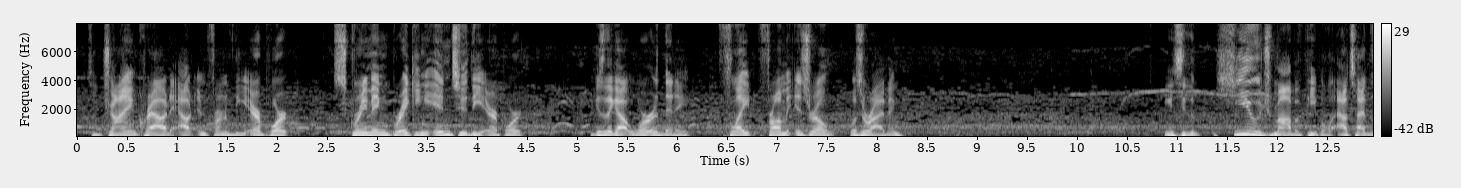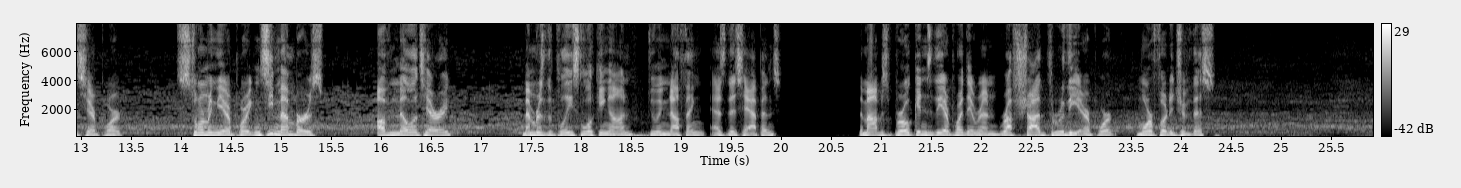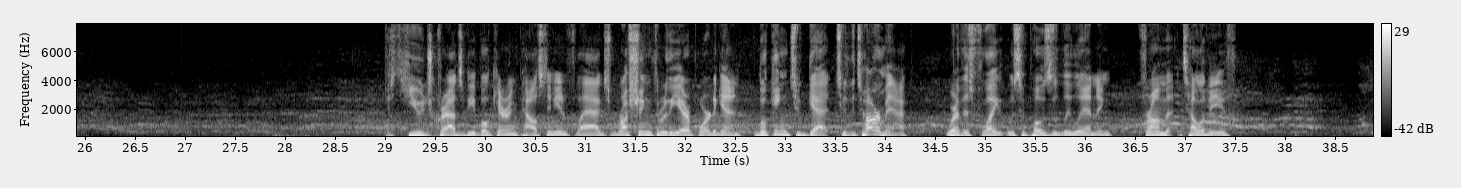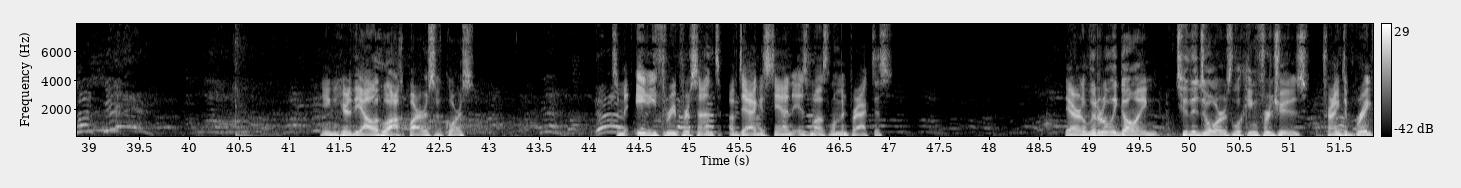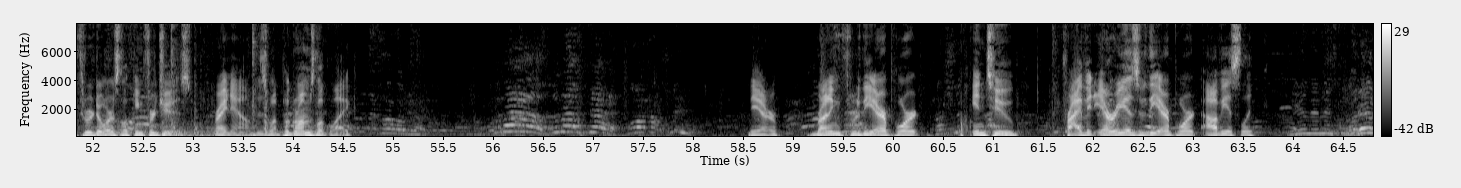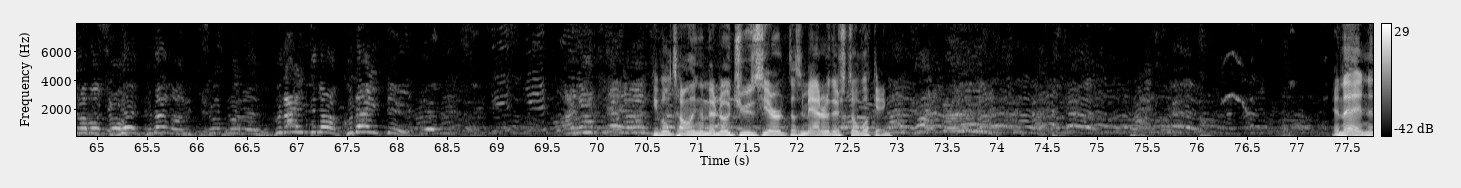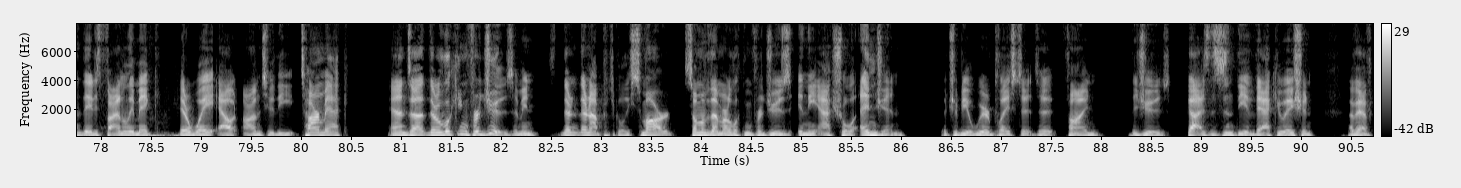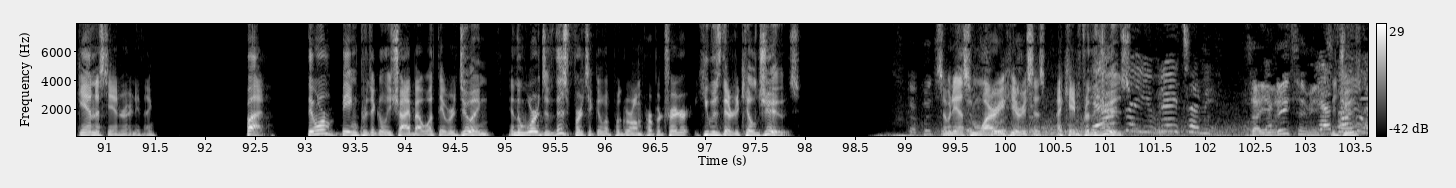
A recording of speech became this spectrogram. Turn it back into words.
It's a giant crowd out in front of the airport screaming, breaking into the airport because they got word that a flight from Israel was arriving. You can see the huge mob of people outside this airport storming the airport. You can see members of military, members of the police looking on, doing nothing as this happens. The mobs broke into the airport. They ran roughshod through the airport. More footage of this. Just huge crowds of people carrying Palestinian flags rushing through the airport again, looking to get to the tarmac where this flight was supposedly landing from Tel Aviv. You can hear the Allahu Akbars, of course. Some 83% of Dagestan is Muslim in practice. They are literally going to the doors looking for Jews, trying to break through doors looking for Jews right now. This is what pogroms look like. They are running through the airport into private areas of the airport, obviously. People telling them there are no Jews here. Doesn't matter. They're still looking. And then they finally make their way out onto the tarmac and uh, they're looking for Jews. I mean, they're, they're not particularly smart. Some of them are looking for Jews in the actual engine, which would be a weird place to, to find the Jews. Guys, this isn't the evacuation of Afghanistan or anything. But they weren't being particularly shy about what they were doing. In the words of this particular pogrom perpetrator, he was there to kill Jews. Somebody asked him, Why are you here? He says, I came for the Jews. The Jews?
